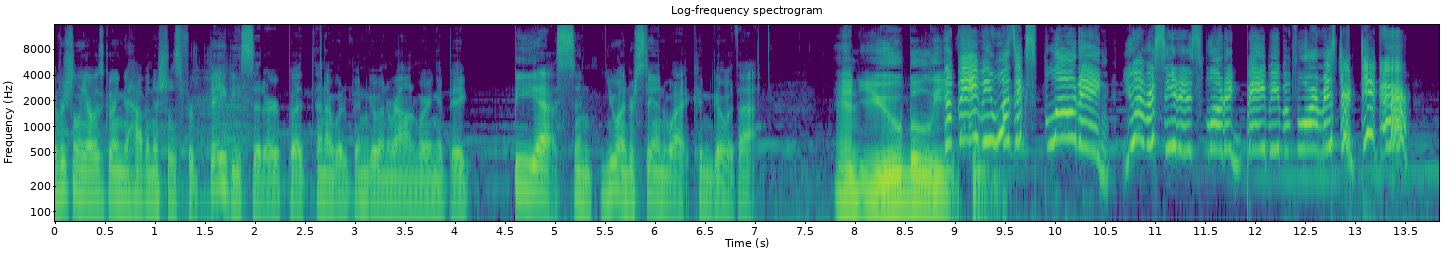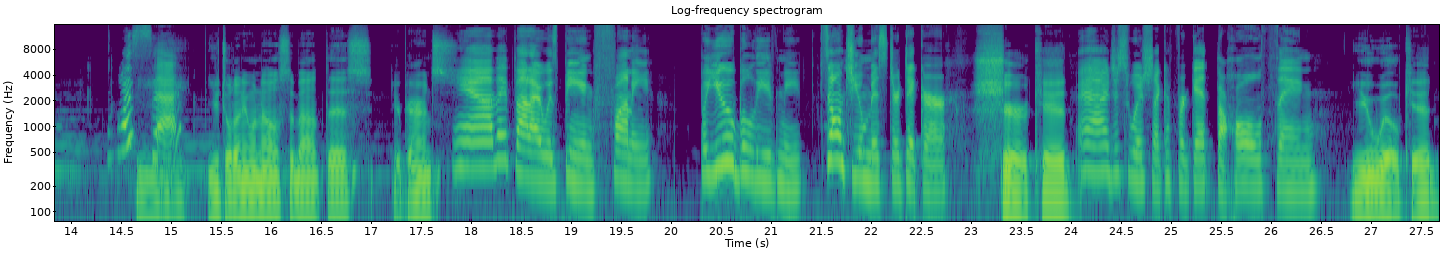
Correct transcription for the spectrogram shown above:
Originally, I was going to have initials for babysitter, but then I would have been going around wearing a big BS, and you understand why I couldn't go with that. And you believe. The baby was exploding. You ever seen an exploding baby before, Mr. Dicker? What's that? You told anyone else about this? Your parents? Yeah, they thought I was being funny. But you believe me, don't you, Mr. Dicker? Sure, kid. Eh, I just wish I could forget the whole thing. You will, kid.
